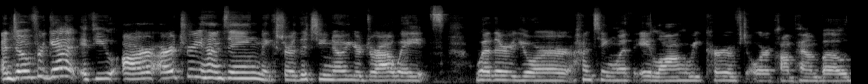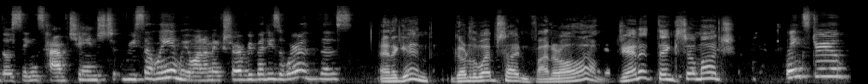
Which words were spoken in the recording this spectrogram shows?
And don't forget, if you are archery hunting, make sure that you know your draw weights, whether you're hunting with a long recurved or a compound bow. Those things have changed recently, and we want to make sure everybody's aware of this. And again, go to the website and find it all out. Janet, thanks so much. Thanks, Drew.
